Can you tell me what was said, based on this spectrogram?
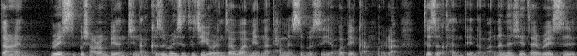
当然，瑞士不想让别人进来，可是瑞士自己有人在外面，那他们是不是也会被赶回来？这是肯定的嘛？那那些在瑞士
